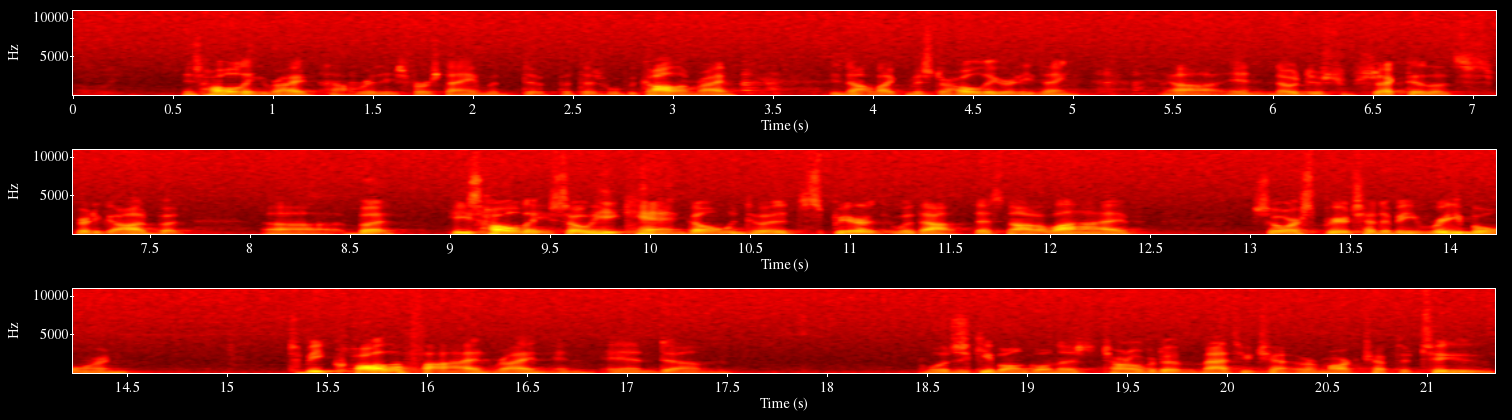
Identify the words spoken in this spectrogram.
Holy. It's holy, right? Not really his first name, but, but that's what we call him, right? He's not like Mr. Holy or anything, uh, in no disrespect to the Spirit of God, but, uh, but He's holy, so he can't go into a spirit without that's not alive. So our spirits had to be reborn to be qualified, right? And and um, we'll just keep on going. Let's turn over to Matthew chapter, or Mark chapter two.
